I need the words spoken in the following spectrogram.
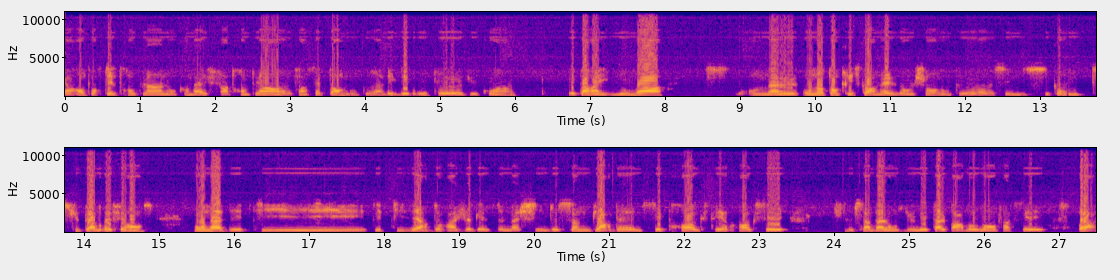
a remporté le tremplin. Donc on avait fait un tremplin euh, fin septembre, donc euh, avec des groupes euh, du coin. Et pareil, Nouma, on, a, on entend Chris Cornell dans le chant, donc c'est quand même une superbe référence. On a des petits, des petits airs de Rage Against the Machine, de Soundgarden, c'est prog, c'est rock, c'est, ça balance du métal par moment. Enfin, c'est, voilà,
